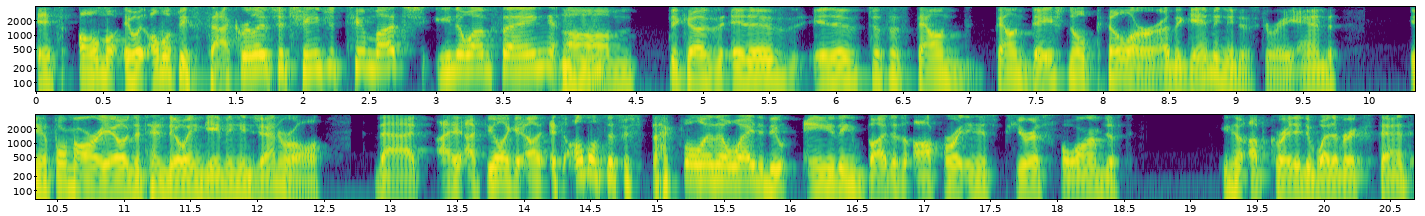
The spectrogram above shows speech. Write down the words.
It's almost it would almost be sacrilege to change it too much. You know what I'm saying? Mhm. Um, because it is it is just this found foundational pillar of the gaming industry, and you know for Mario, Nintendo, and gaming in general. That I, I feel like it, it's almost disrespectful in a way to do anything but just offer it in its purest form, just you know, upgraded to whatever extent.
